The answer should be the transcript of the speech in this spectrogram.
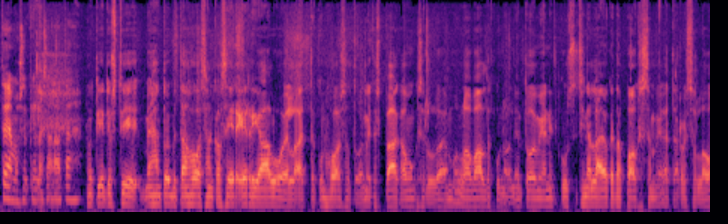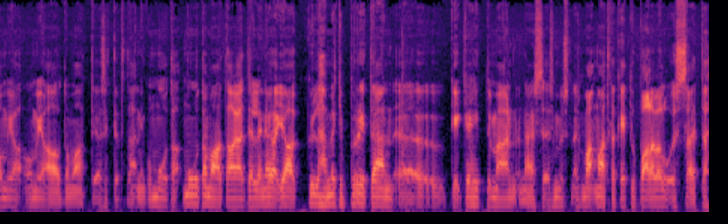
Teemo Sipilä sanoo tähän? No tietysti mehän toimitaan HSN kanssa eri, eri alueilla, että kun HS toimii tässä pääkaupunkiseudulla ja me ollaan valtakunnallinen toimija, niin kun sinällään joka tapauksessa meillä tarvitsisi olla omia, omia automaatteja sitten tätä niin kuin muuta, muuta maata ajatellen. Ja, ja kyllähän mekin pyritään äh, kehittymään näissä esimerkiksi näissä matkaketjupalveluissa, että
